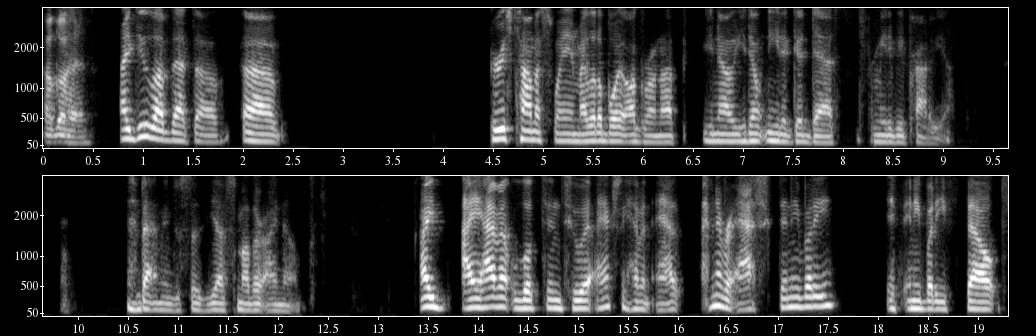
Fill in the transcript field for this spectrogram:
Oh, go ahead. I do love that though. Uh, Bruce Thomas Wayne, my little boy, all grown up. You know, you don't need a good death for me to be proud of you. And Batman just says, "Yes, mother, I know." I I haven't looked into it. I actually haven't. a- I've never asked anybody if anybody felt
